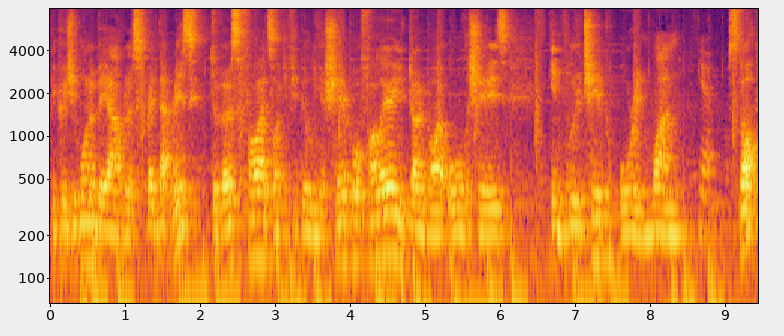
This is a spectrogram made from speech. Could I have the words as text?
because you want to be able to spread that risk, diversify. It's like if you're building a share portfolio, you don't buy all the shares in blue chip or in one yeah, stock,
